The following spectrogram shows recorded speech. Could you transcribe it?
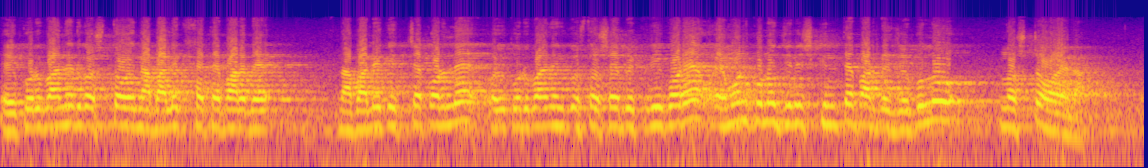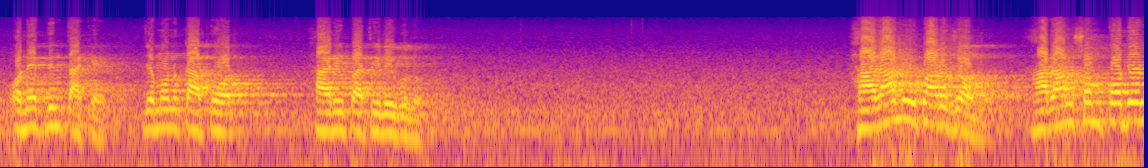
এই কোরবানির গোস্ত ওই নাবালিক খেতে পারবে। নাবালিক ইচ্ছে করলে ওই কোরবানির গোস্ত সে বিক্রি করে, এমন কোনো জিনিস কিনতে পারবে যেগুলো নষ্ট হয় না। অনেকদিন থাকে, যেমন কাপড়, হাড়ি, পাতিল এগুলো। হারাম উপার্জন। হারাম সম্পদের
